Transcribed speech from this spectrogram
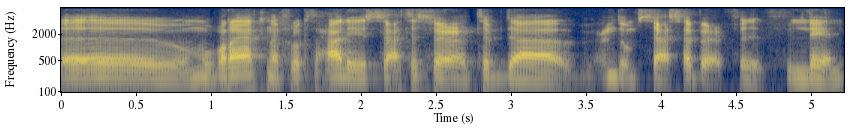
آه، مبارياتنا في الوقت الحالي الساعة 9 تبدأ عندهم الساعة 7 في الليل.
